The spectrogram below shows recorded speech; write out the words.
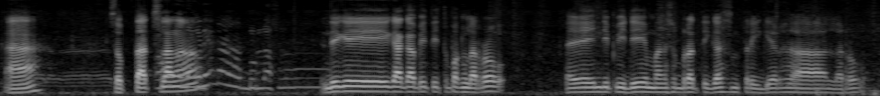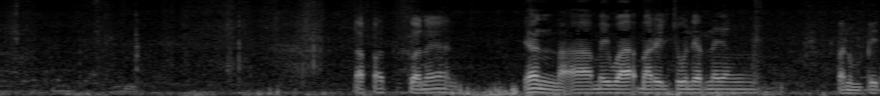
Ha? Soft touch lang ah. na, dulas lang. Hindi kay gagamit ito pang laro. Eh, hindi pwede. Man, sobrang tigas ng trigger sa laro. Dapat ko na yan. Yan, naka, may barrel tuner na yung panumpit.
